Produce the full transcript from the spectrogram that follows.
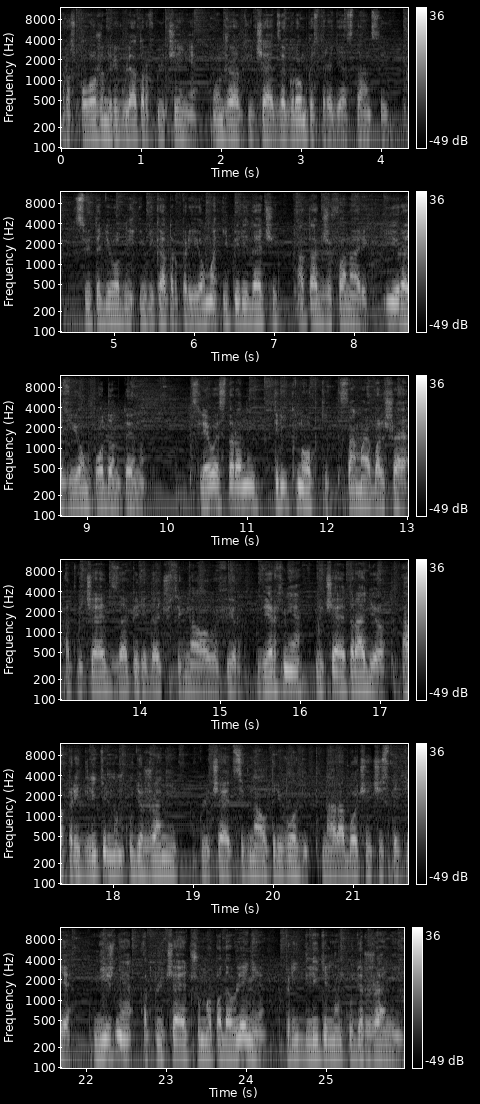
расположен регулятор включения, он же отвечает за громкость радиостанции, светодиодный индикатор приема и передачи, а также фонарик и разъем под антенну. С левой стороны три кнопки. Самая большая отвечает за передачу сигнала в эфир. Верхняя включает радио, а при длительном удержании включает сигнал тревоги на рабочей частоте. Нижняя отключает шумоподавление при длительном удержании,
